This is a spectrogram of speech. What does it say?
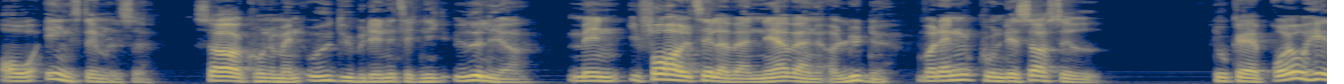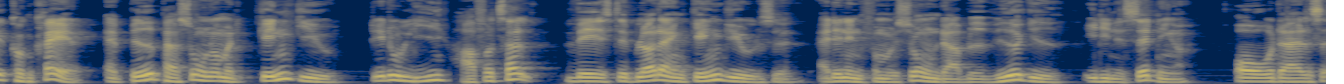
overensstemmelse. Så kunne man uddybe denne teknik yderligere. Men i forhold til at være nærværende og lyttende, hvordan kunne det så se ud? Du kan prøve helt konkret at bede personen om at gengive det, du lige har fortalt, hvis det blot er en gengivelse af den information, der er blevet videregivet i dine sætninger, og der altså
